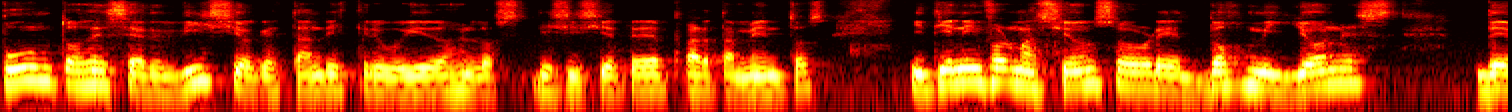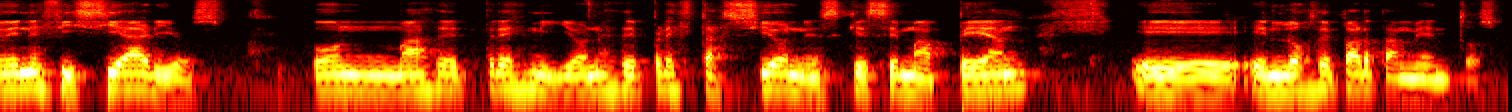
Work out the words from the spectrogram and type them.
puntos de servicio que están distribuidos en los 17 departamentos y tiene información sobre 2 millones de beneficiarios con más de 3 millones de prestaciones que se mapean eh, en los departamentos.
